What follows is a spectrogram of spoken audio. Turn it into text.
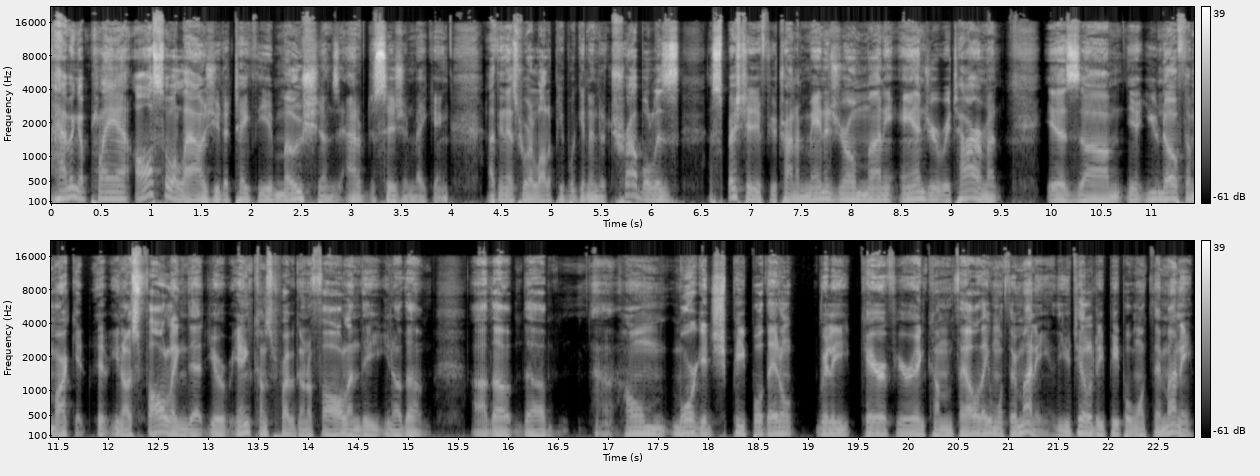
having a plan also allows you to take the emotions out of decision making. I think that's where a lot of people get into trouble, is especially if you're trying to manage your own money and your retirement. Is um, you know if the market you know is falling, that your income's probably going to fall, and the you know the uh, the the uh, home mortgage people they don't really care if your income fell. They want their money. The utility people want their money,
